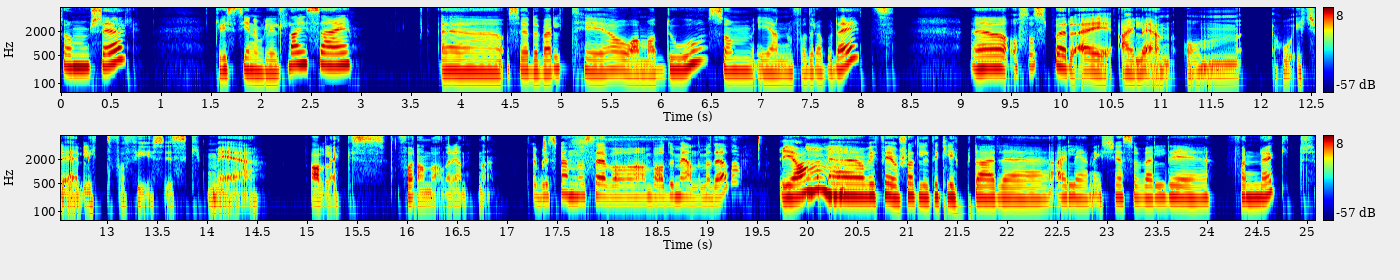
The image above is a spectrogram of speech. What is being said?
som skjer. Kristine blir litt lei seg. Eh, og så er det vel Thea og Amadou som igjen får dra på date. Eh, og så spør jeg Eileen om hun ikke er litt for fysisk med Alex foran de andre jentene. Det blir spennende å se hva, hva du mener med det, da. Ja, Mhm. eh, vi får jo se et lite klipp der eh, Eileen ikke er så veldig fornøyd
